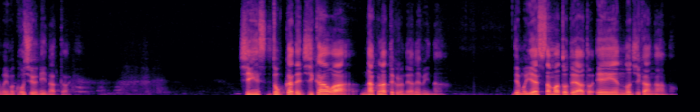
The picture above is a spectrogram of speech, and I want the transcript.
でも今52になったわけ。人どっかで時間はなくなってくるんだよね、みんな。でも、イエス様と出会うと永遠の時間があるの。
